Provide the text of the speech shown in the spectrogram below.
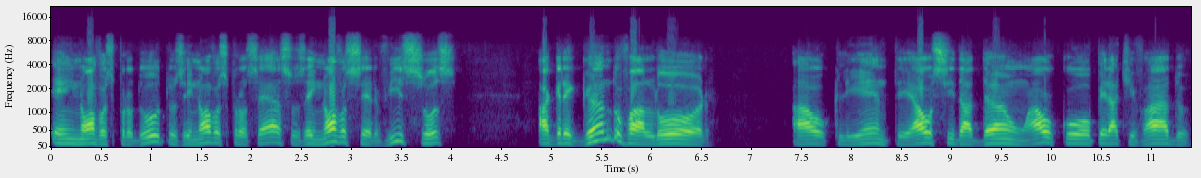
em novos produtos, em novos processos, em novos serviços, agregando valor ao cliente, ao cidadão, ao cooperativado,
